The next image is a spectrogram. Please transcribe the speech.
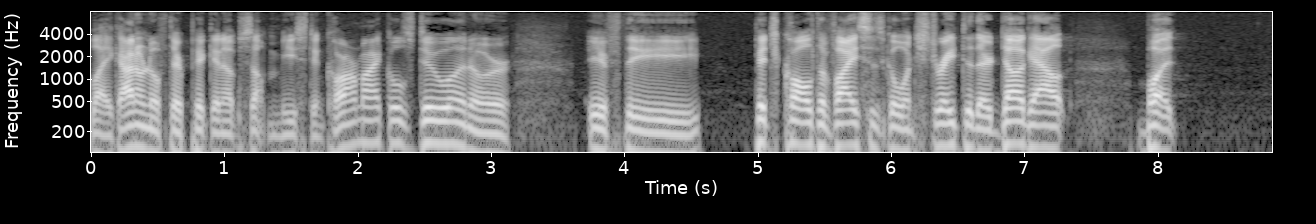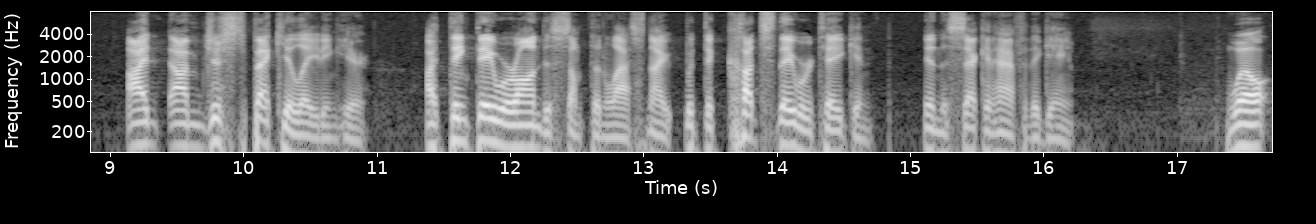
like i don't know if they're picking up something easton carmichael's doing or if the pitch call device is going straight to their dugout but i i'm just speculating here. I think they were onto something last night with the cuts they were taking in the second half of the game. Well,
